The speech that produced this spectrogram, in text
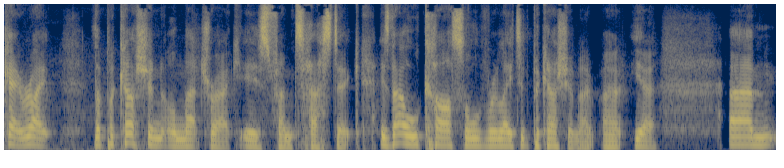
Okay, right. The percussion on that track is fantastic. Is that all castle related percussion? Uh, yeah. Um,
